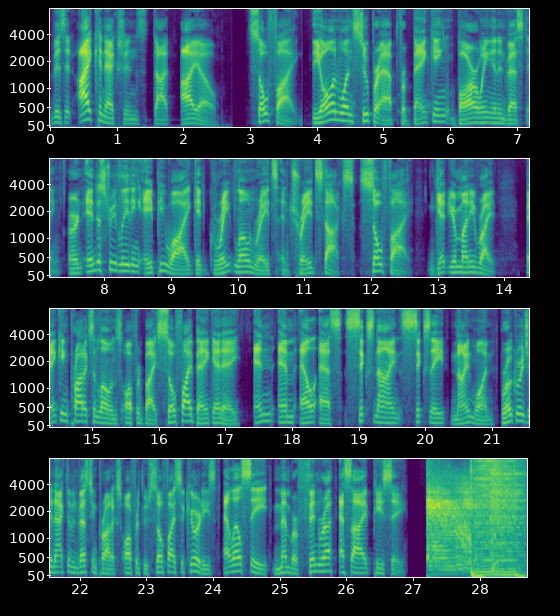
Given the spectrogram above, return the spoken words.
Visit iConnections.io. SoFi, the all in one super app for banking, borrowing, and investing. Earn industry leading APY, get great loan rates, and trade stocks. SoFi, get your money right. Banking products and loans offered by SoFi Bank NA. NMLS 696891. Brokerage and active investing products offered through SoFi Securities, LLC, member FINRA SIPC.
